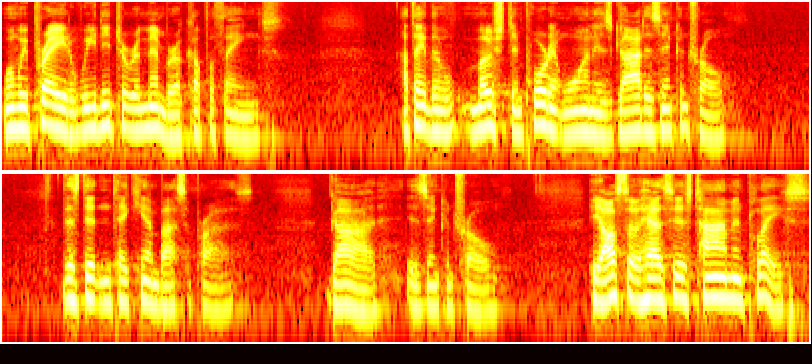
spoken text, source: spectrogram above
when we prayed, we need to remember a couple things. I think the most important one is God is in control. This didn't take him by surprise. God is in control. He also has his time and place.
